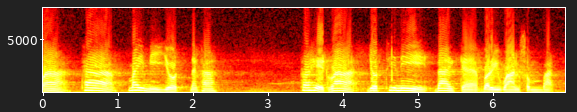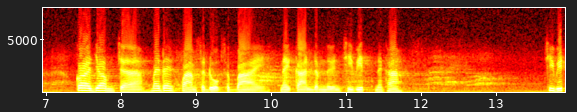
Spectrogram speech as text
ว่าถ้าไม่มียศนะคะ เพราะเหตุว่ายศที่นี่ได้แก่บริวารสมบัติ ก็ย่อมจะไม่ได้ความสะดวกสบายในการดำเนินชีวิตนะคะ ชีวิต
